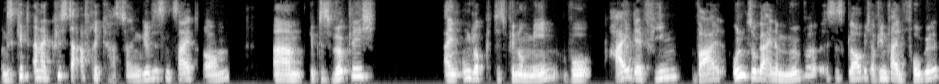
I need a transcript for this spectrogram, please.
Und es gibt an der Küste Afrikas zu einem gewissen Zeitraum ähm, gibt es wirklich ein unglaubliches Phänomen, wo Hai, Delfin, Wal und sogar eine Möwe, ist es glaube ich, auf jeden Fall ein Vogel,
